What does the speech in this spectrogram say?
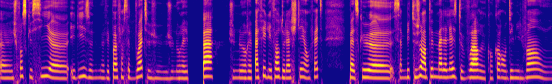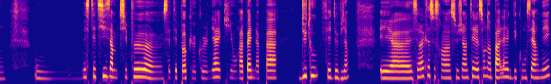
euh, je pense que si euh, Elise ne m'avait pas offert cette boîte, je, n'aurais pas, je n'aurais pas fait l'effort de l'acheter en fait. Parce que euh, ça me met toujours un peu mal à l'aise de voir euh, qu'encore en 2020, on, esthétise un petit peu euh, cette époque euh, coloniale qui, on rappelle, n'a pas du tout fait de bien. Et euh, c'est vrai que ça, ce sera un sujet intéressant d'en parler avec des concernés.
